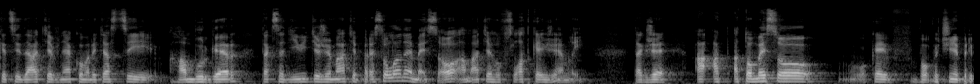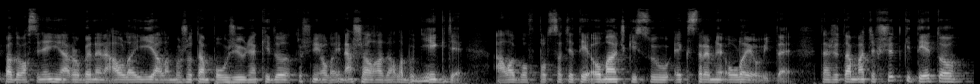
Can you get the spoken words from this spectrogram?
keď si dáte v nejakom reťazci hamburger, tak sa divíte, že máte presolené meso a máte ho v sladkej žemli. Takže a, a, a to meso, ok, vo väčšine prípadov asi není narobené na oleji, ale možno tam použijú nejaký dodatočný olej na šalát alebo niekde. Alebo v podstate tie omáčky sú extrémne olejovité. Takže tam máte všetky tieto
